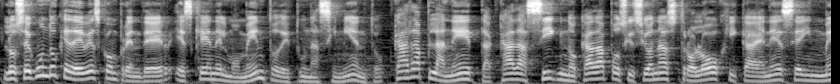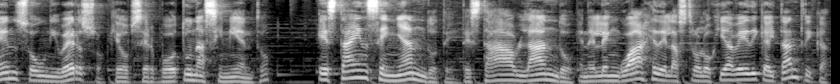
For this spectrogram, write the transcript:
Lo segundo que debes comprender es que en el momento de tu nacimiento, cada planeta, cada signo, cada posición astrológica en ese inmenso universo que observó tu nacimiento, está enseñándote, te está hablando en el lenguaje de la astrología védica y tántrica.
